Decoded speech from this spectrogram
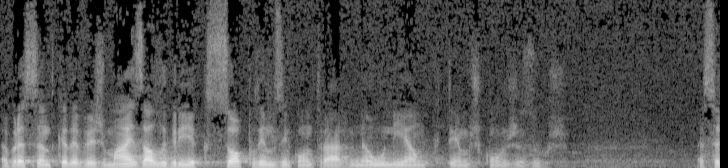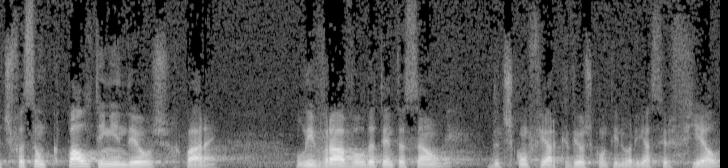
abraçando cada vez mais a alegria que só podemos encontrar na união que temos com Jesus. A satisfação que Paulo tinha em Deus, reparem, livrava-o da tentação de desconfiar que Deus continuaria a ser fiel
